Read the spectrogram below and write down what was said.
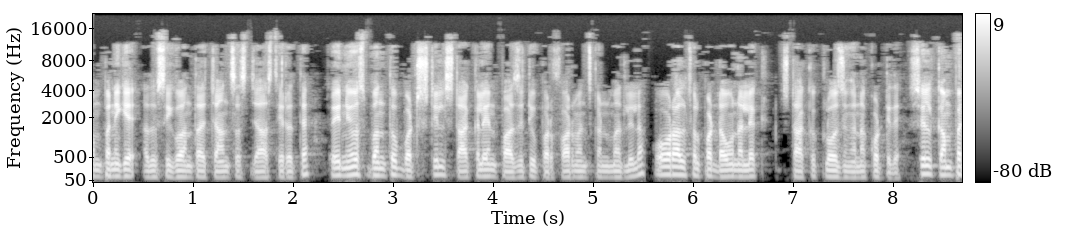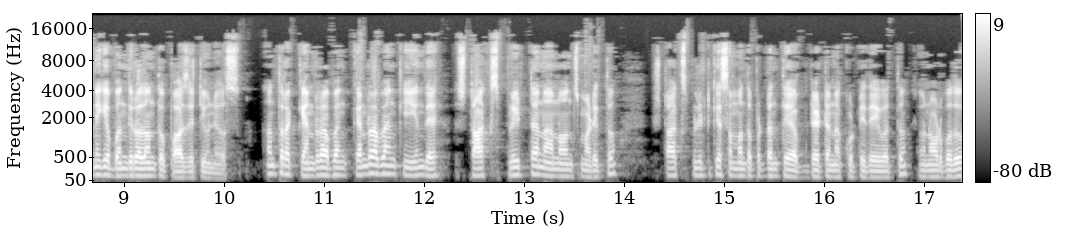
ಕಂಪನಿಗೆ ಅದು ಸಿಗುವಂತ ಚಾನ್ಸಸ್ ಜಾಸ್ತಿ ಇರುತ್ತೆ. ಈ ನ್ಯೂಸ್ ಬಂತು ಬಟ್ ಸ್ಟಿಲ್ ಸ್ಟಾಕ್ ಅಲ್ಲಿ ಏನ್ ಪಾಸಿಟಿವ್ ಪರ್ಫಾರ್ಮೆನ್ಸ್ ಕಂಡು ಬಂದಿಲ್ಲ. ಓವರ್ ಆಲ್ ಸ್ವಲ್ಪ ಡೌನ್ ಅಲ್ಲೇ ಸ್ಟಾಕ್ ಕ್ಲೋಸಿಂಗ್ ಅನ್ನ ಕೊಟ್ಟಿದೆ. ಸ್ಟಿಲ್ ಕಂಪನಿಗೆ ಬಂದಿರೋದಂತೂ ಪಾಸಿಟಿವ್ ನ್ಯೂಸ್ ನಂತರ ಕೆನರಾ ಬ್ಯಾಂಕ್ ಕೆನರಾ ಬ್ಯಾಂಕ್ ಹಿಂದೆ ಸ್ಟಾಕ್ ಸ್ಪ್ಲಿಟ್ ಅನ್ನು ಅನೌನ್ಸ್ ಮಾಡಿತ್ತು. ಸ್ಟಾಕ್ ಸ್ಪ್ಲಿಟ್ಗೆ ಸಂಬಂಧಪಟ್ಟಂತೆ ಅಪ್ಡೇಟ್ ಅನ್ನ ಕೊಟ್ಟಿದೆ ಇವತ್ತು. ನೋಡಬಹುದು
